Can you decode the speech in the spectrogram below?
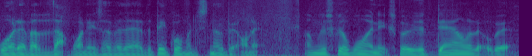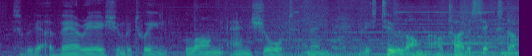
whatever that one is over there, the big one with the snow bit on it. I'm just going to wind the exposure down a little bit so we get a variation between long and short and then if it's too long I'll try the six stop.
